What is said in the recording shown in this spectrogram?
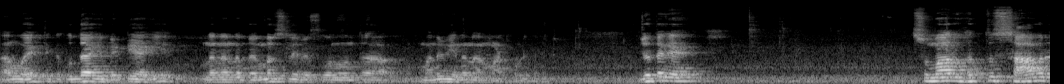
ನಾನು ವೈಯಕ್ತಿಕ ಖುದ್ದಾಗಿ ಭೇಟಿಯಾಗಿ ನನ್ನನ್ನು ಬೆಂಬಲಿಸಲೇಬೇಕು ಅನ್ನುವಂಥ ಮನವಿಯನ್ನು ನಾನು ಮಾಡಿಕೊಂಡಿದ್ದೇನೆ. ಜೊತೆಗೆ ಸುಮಾರು ಹತ್ತು ಸಾವಿರ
